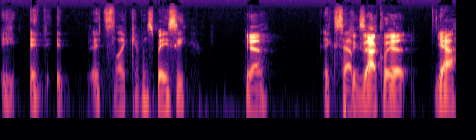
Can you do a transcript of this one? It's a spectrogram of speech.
it it, it it's like Kevin Spacey, Yeah. except Exactly it. yeah.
